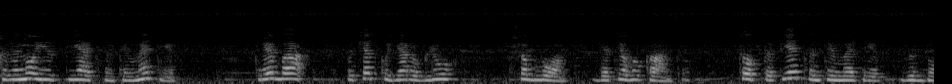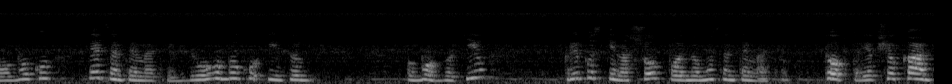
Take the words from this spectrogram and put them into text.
шириною 5 см, треба спочатку я роблю шаблон для цього канту. Тобто 5 см з одного боку, 5 см з другого боку і з обох боків припуски на по 1 см. Тобто, якщо кант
